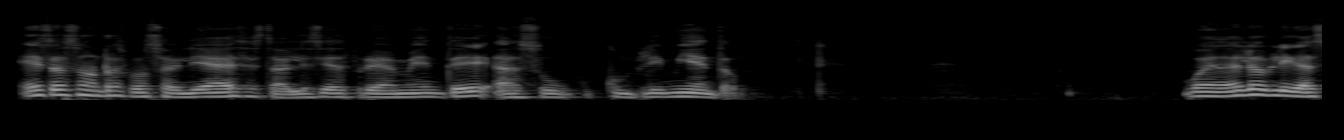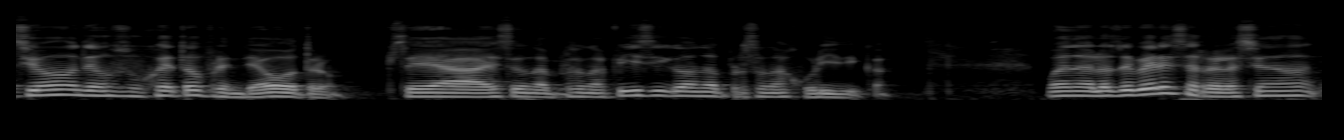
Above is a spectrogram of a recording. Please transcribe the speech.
estas son responsabilidades establecidas previamente a su cumplimiento. Bueno, es la obligación de un sujeto frente a otro, sea este una persona física o una persona jurídica. Bueno, los deberes se relacionan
